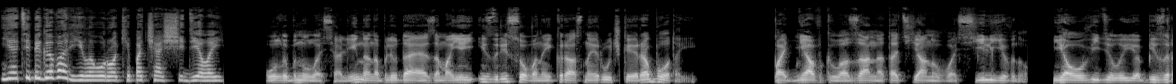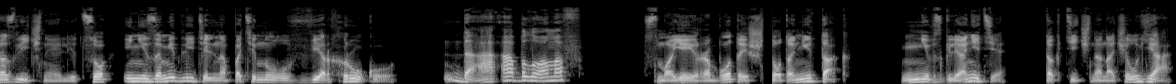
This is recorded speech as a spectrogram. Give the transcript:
«Я тебе говорила, уроки почаще делай», улыбнулась Алина, наблюдая за моей изрисованной красной ручкой работой. Подняв глаза на Татьяну Васильевну, я увидел ее безразличное лицо и незамедлительно потянул вверх руку. «Да, Обломов». «С моей работой что-то не так. Не взгляните?» – тактично начал я.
